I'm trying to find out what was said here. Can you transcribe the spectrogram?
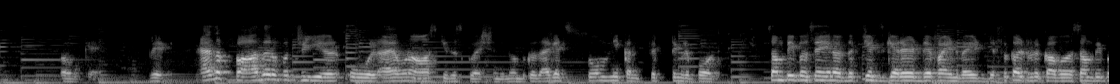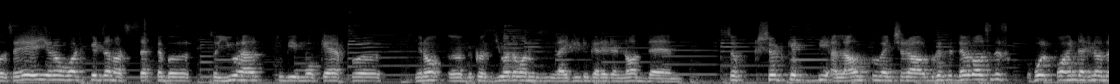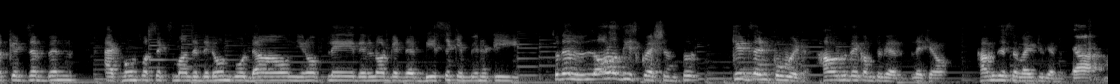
Okay great as a father of a three year old i want to ask you this question you know because i get so many conflicting reports some people say you know if the kids get it they find it very difficult to recover some people say hey you know what kids are not susceptible so you have to be more careful you know uh, because you are the one who's likely to get it and not them so should kids be allowed to venture out? Because there was also this whole point that you know the kids have been at home for six months. If they don't go down, you know, play, they will not get their basic immunity. So there are a lot of these questions. So kids and COVID, how do they come together? Like you know, how do they survive together? Yeah.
